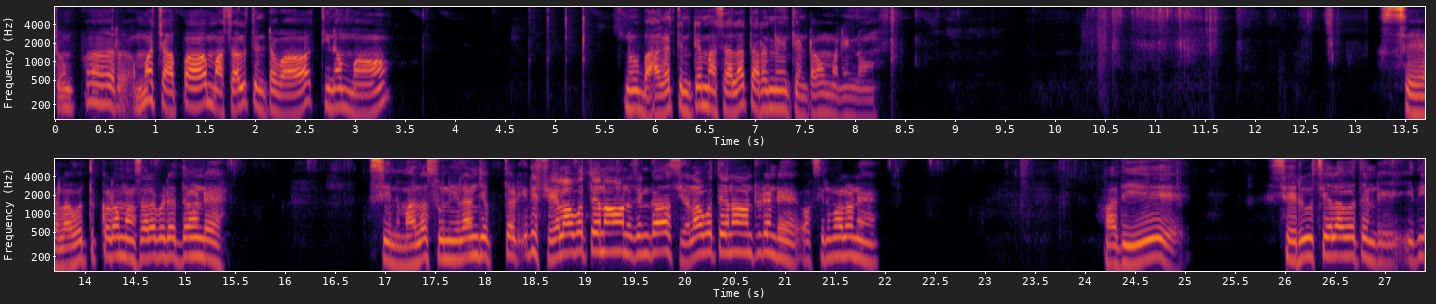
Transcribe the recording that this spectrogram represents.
టెంపర్ అమ్మ చేప మసాలా తింటావా? తినమ్మా. నువ్వు బాగా తింటే మసాలా తర్వాత మేము తింటామమ్మా నిన్ను. శీలావతికి కూడా మసాలా పెడేద్దామండి సినిమాలో సునీల్ అని చెప్తాడు. ఇది శీలావతేనా నిజంగా శీలావతేనా అంటాడండి ఒక సినిమాలోనే. అది చెరువు శీలావతి అండి ఇది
